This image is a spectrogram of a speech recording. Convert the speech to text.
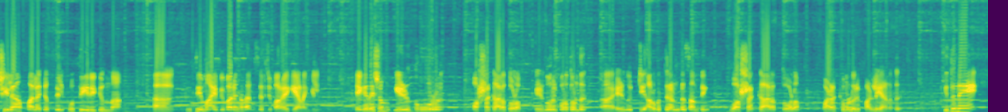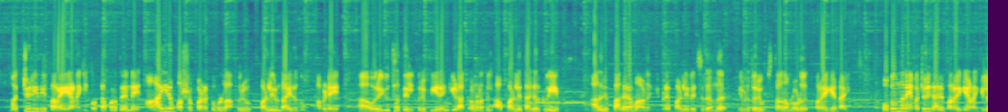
ശിലാഫലകത്തിൽ കൊത്തിയിരിക്കുന്ന കൃത്യമായ വിവരങ്ങൾ അനുസരിച്ച് പറയുകയാണെങ്കിൽ ഏകദേശം എഴുന്നൂറ് വർഷക്കാലത്തോളം എഴുന്നൂറിൽ പുറത്തുണ്ട് എഴുന്നൂറ്റി അറുപത്തിരണ്ട് സംതിങ് വർഷക്കാലത്തോളം പഴക്കമുള്ള ഒരു പള്ളിയാണിത്. ഇതിനെ മറ്റു രീതിയിൽ പറയുകയാണെങ്കിൽ തൊട്ടപ്പുറത്ത് തന്നെ ആയിരം വർഷം പഴക്കമുള്ള ഒരു പള്ളി ഉണ്ടായിരുന്നു അവിടെ ഒരു യുദ്ധത്തിൽ ഒരു പീരങ്കിയുടെ ആക്രമണത്തിൽ ആ പള്ളി തകർക്കുകയും അതിന് പകരമാണ് ഇവിടെ പള്ളി വെച്ചതെന്ന് ഇവിടുത്തെ ഒരു ഉസ്താദ് നമ്മളോട് പറയുകയുണ്ടായി. ഒപ്പം തന്നെ മറ്റൊരു കാര്യം പറയുകയാണെങ്കിൽ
